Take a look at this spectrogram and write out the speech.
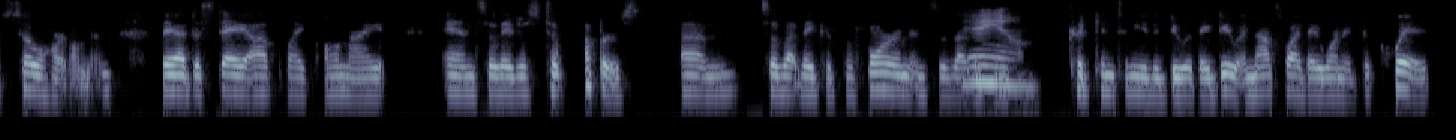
so hard on them. They had to stay up like all night, and so they just took uppers um, so that they could perform and so that they can could continue to do what they do. And that's why they wanted to quit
